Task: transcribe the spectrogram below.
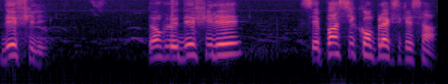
défilé. Donc le défilé, c'est pas si complexe que ça.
